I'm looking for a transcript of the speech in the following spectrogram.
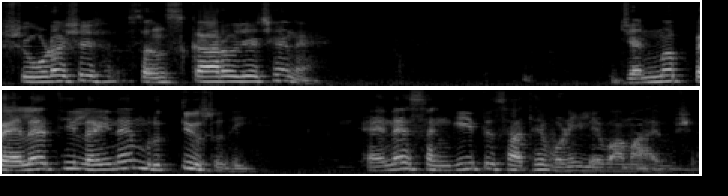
ષોડશ સંસ્કારો જે છે ને, જન્મ પહેલેથી લઈને મૃત્યુ સુધી એને સંગીત સાથે વણી લેવામાં આવ્યું છે.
